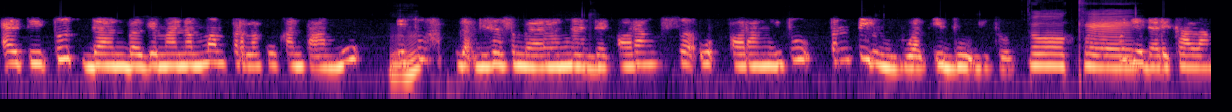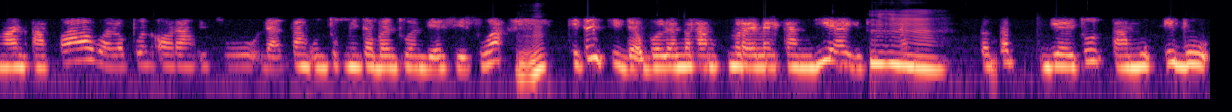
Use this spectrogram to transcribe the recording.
attitude dan bagaimana memperlakukan tamu Mhm. itu nggak bisa sembarangan dan orang se- orang itu penting buat ibu gitu. Oke. Walaupun dia dari kalangan apa, walaupun orang itu datang untuk minta bantuan beasiswa, Mhm. kita tidak boleh meremehkan dia gitu kan. Mm-mm. Tetap dia itu tamu ibu.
